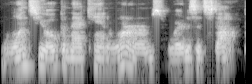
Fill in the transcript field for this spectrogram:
once you open that can of worms, where does it stop?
